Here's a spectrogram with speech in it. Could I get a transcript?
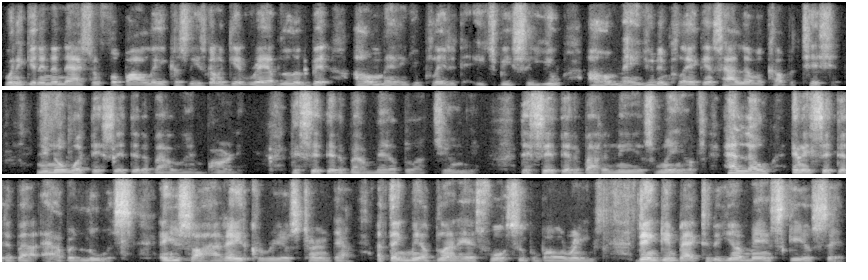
when he get in the National Football League because he's going to get revved a little bit. Oh man, you played at the HBCU. Oh man, you didn't play against high level competition. You know what they said that about Lem Barney? They said that about Mel Blount Jr. They said that about Aeneas Williams. Hello. And they said that about Albert Lewis. And you saw how their careers turned out. I think Mel Blount has four Super Bowl rings. Then getting back to the young man's skill set.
